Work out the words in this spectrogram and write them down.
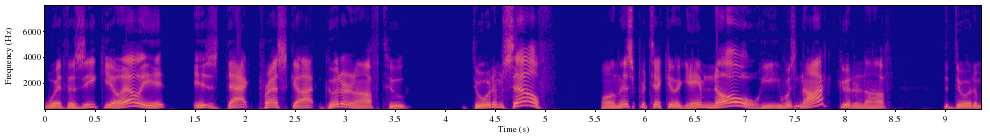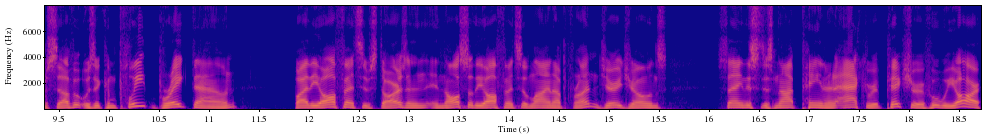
with Ezekiel Elliott, is Dak Prescott good enough to do it himself? Well, in this particular game, no, he was not good enough to do it himself. It was a complete breakdown by the offensive stars and, and also the offensive line up front. Jerry Jones saying this does not paint an accurate picture of who we are.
